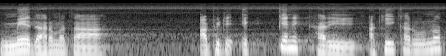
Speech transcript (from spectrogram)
මේ ධර්මතා අපිට එක්කෙනෙක් හරි අකීකරුණොත්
